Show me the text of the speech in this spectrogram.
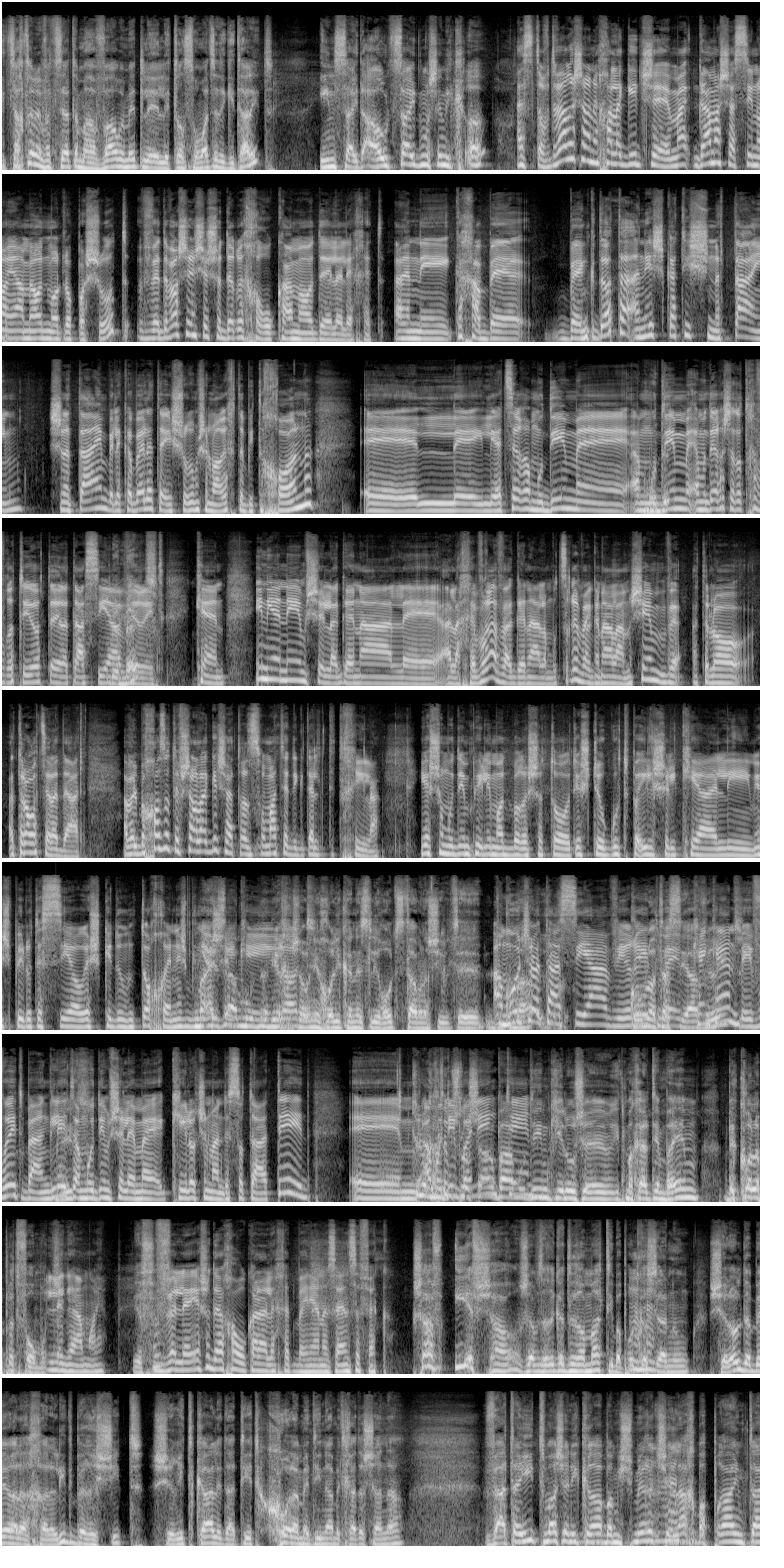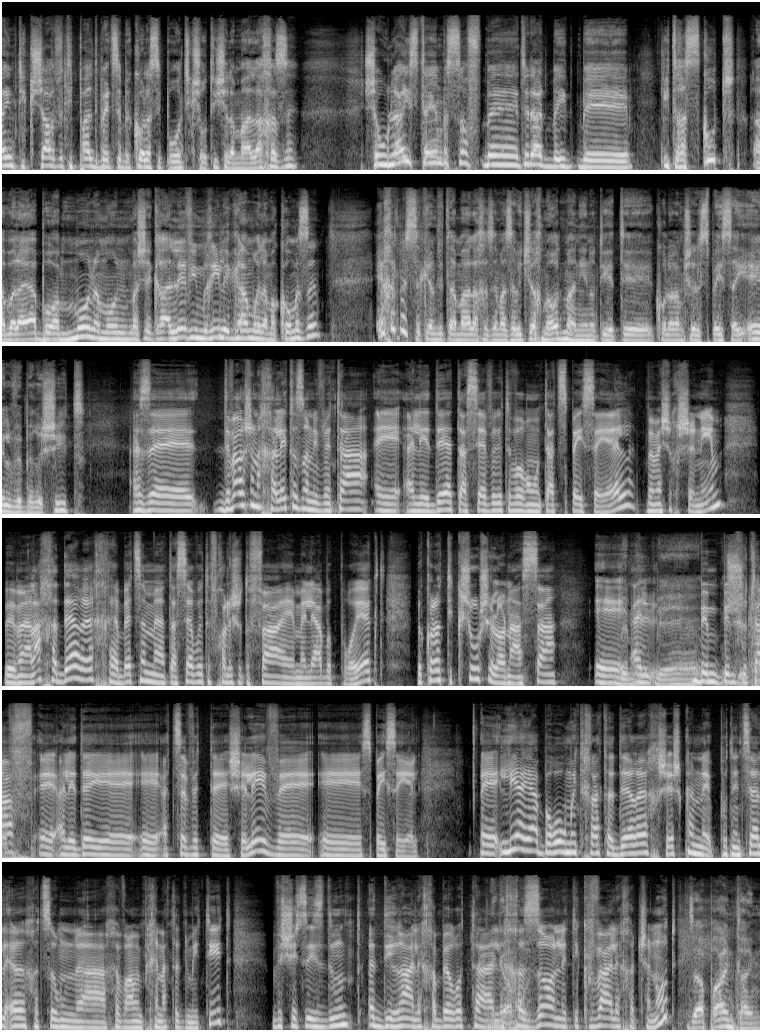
הצלחתם לבצע את המעבר באמת לטרנספורמציה דיגיטלית? inside outside מה שנקרא. אז טוב, דבר ראשון אני יכולה להגיד שגם מה שעשינו היה מאוד מאוד לא פשוט, ודבר שני שיש עוד דרך ארוכה מאוד אה, ללכת. אני ככה, ב- באנקדוטה, אני השקעתי שנתיים, שנתיים בלקבל את האישורים של מערכת הביטחון, אה, לייצר עמודים, אה, עמודים, עמודי רשתות חברתיות אה, לתעשייה? האווירית. כן, עניינים של הגנה על, על החברה והגנה על המוצרים והגנה על האנשים, ואתה לא, לא רוצה לדעת. אבל בכל זאת אפשר להגיד שהטרנספורמציה הדיגיטלית התחילה. יש עמודים פעילים מאוד ברשתות, יש תאגוד פעיל של קהלים, יש פעילות SEO, יש קידום תוכן, יש מה, בנייה איזה של עמוד נניח קהילות. עכשיו אני יכול להיכנס לראות סתם אנשים, זה דוגמה. עמוד של התעשייה האווירית, קוראים לו התעשייה כן, האווירית? כן, בעברית, באנגלית? עמודים של אה, קהילות של מהנדסות העתיד, אה, כאילו לקחתם עמודים שלושה ארבעה בלינקדאין. עמודים כאילו שהתמקדתם בהם בכל הפלטפורמות. לגמרי. יפה. ויש עוד דרך ארוכה ללכת בעניין הזה, אין ספק. עכשיו, אי אפשר, עכשיו זה רגע דרמטי בפודקאסט שלנו, שלא לדבר על החללית בראשית, שריתקה לדעתי את כל המדינה בתחילת השנה. ואת היית, מה שנקרא, במשמרת שלך בפריים טיים, תקשרת וטיפלת בעצם בכל הסיפור התקשורתי של המהלך הזה. שאולי הסתיים בסוף, ב, את יודעת, בהתרסקות, אבל היה בו המון המון, מה שנקרא, לב המריא לגמרי למקום הזה. איך את מסכמת את המהלך הזה? מהזווית שלך מאוד מעניין אותי את אה, כל העולם של SpaceIL ובראשית. אז אה, דבר ראשון, החללית הזו נבנתה אה, על ידי התעשייה האווירית עבור עמותת SpaceIL במשך שנים. במהלך הדרך, אה, בעצם התעשייה האווירית הפכה לשותפה אה, מלאה בפרויקט, וכל התקשור שלו נעשה... במשותף על ידי הצוות שלי ו-Space.il. אה, לי היה ברור מתחילת הדרך שיש כאן אה, פוטנציאל ערך עצום לחברה מבחינה תדמיתית, ושזו הזדמנות אדירה לחבר אותה לגמרי. לחזון, לתקווה, לחדשנות. זה הפריים טיים.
